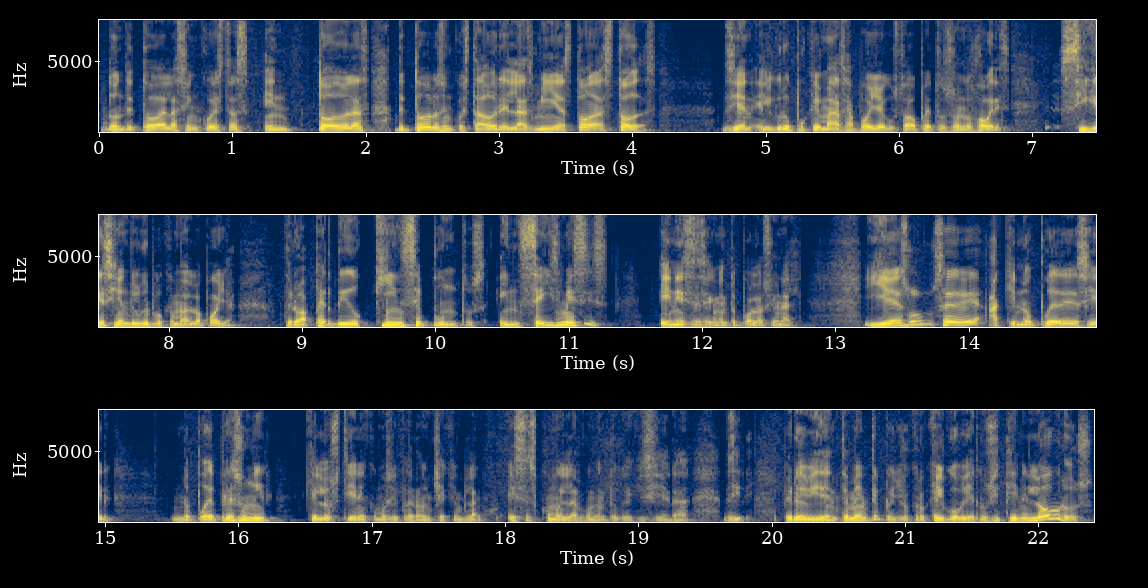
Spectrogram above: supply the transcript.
donde todas las encuestas, en todas las, de todos los encuestadores, las mías, todas, todas, decían, el grupo que más apoya a Gustavo Petro son los jóvenes. Sigue siendo el grupo que más lo apoya, pero ha perdido 15 puntos en seis meses en ese segmento poblacional. Y eso se debe a que no puede decir, no puede presumir que los tiene como si fuera un cheque en blanco. Ese es como el argumento que quisiera decir. Pero evidentemente, pues yo creo que el gobierno sí tiene logros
